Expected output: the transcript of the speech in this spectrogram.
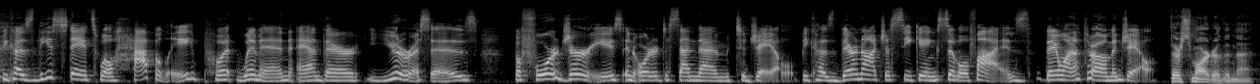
because these states will happily put women and their uteruses before juries in order to send them to jail because they're not just seeking civil fines. They want to throw them in jail. They're smarter than that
